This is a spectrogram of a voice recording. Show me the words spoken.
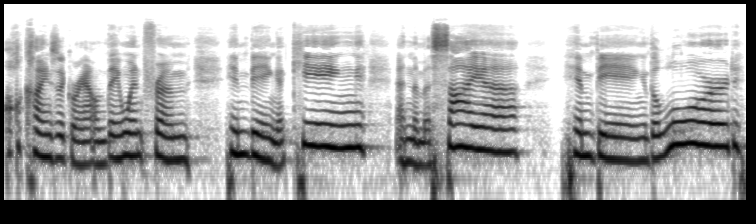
all kinds of ground. They went from him being a king and the Messiah, him being the Lord,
